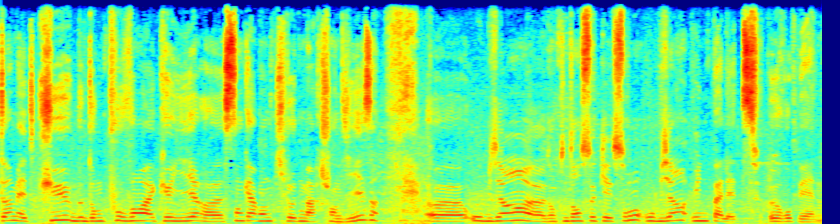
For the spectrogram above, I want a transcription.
d'un mètre cube, donc pouvant accueillir 140 kg de marchandises, ou bien donc dans ce caisson, ou bien une palette européenne.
